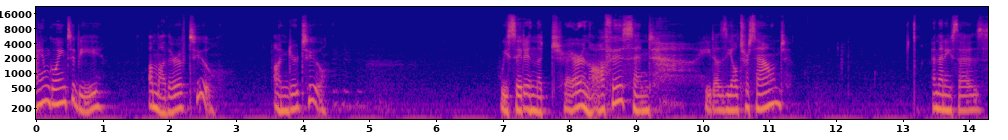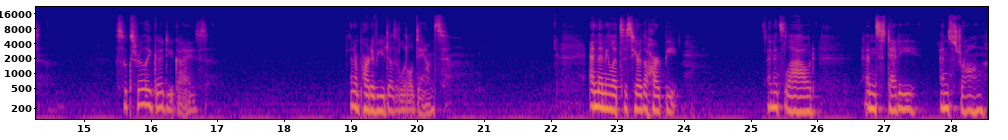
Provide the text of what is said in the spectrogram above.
I am going to be a mother of two, under two we sit in the chair in the office and he does the ultrasound. And then he says, This looks really good, you guys. And a part of you does a little dance. And then he lets us hear the heartbeat. And it's loud and steady and strong.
